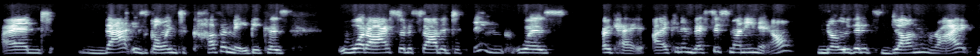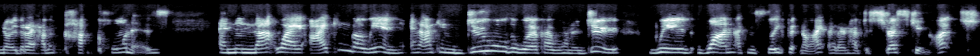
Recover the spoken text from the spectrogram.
and that is going to cover me because what I sort of started to think was okay, I can invest this money now, know that it's done right, know that I haven't cut corners. And then that way I can go in and I can do all the work I want to do with one, I can sleep at night. I don't have to stress too much.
